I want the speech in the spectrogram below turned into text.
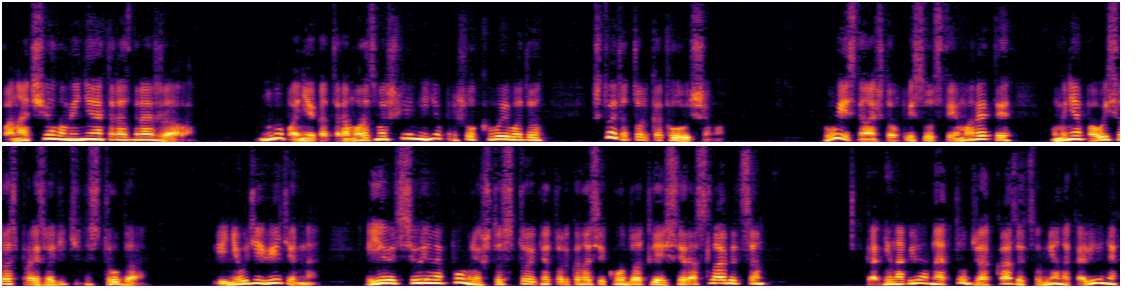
Поначалу меня это раздражало, но по некоторому размышлению я пришел к выводу, что это только к лучшему. Выяснилось, что в присутствии Моретты у меня повысилась производительность труда. И неудивительно, я ведь все время помню, что стоит мне только на секунду отвлечься и расслабиться – как ненаглядная тут же оказывается у меня на коленях,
